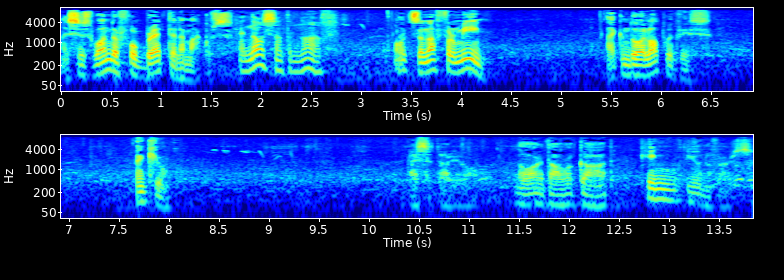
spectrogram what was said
This is wonderful bread, Telemachus. I know it's not enough. Oh, it's enough for me. I can do a lot with this. Thank you. Blessed are you, Lord our God, King of the universe,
